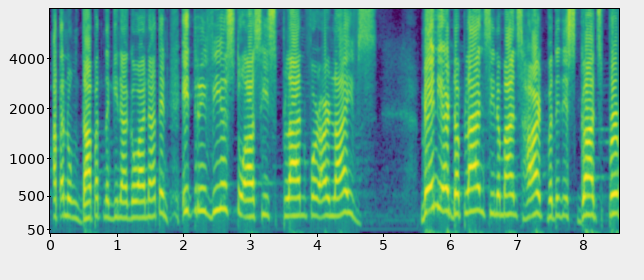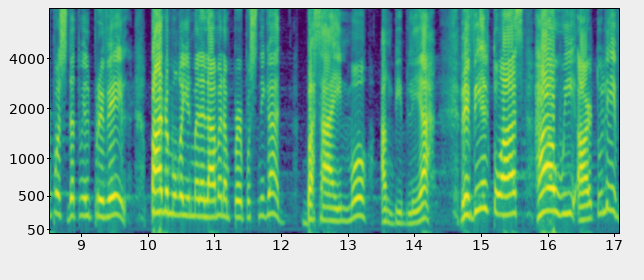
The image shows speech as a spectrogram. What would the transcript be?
at anong dapat na ginagawa natin. It reveals to us His plan for our lives. Many are the plans in a man's heart, but it is God's purpose that will prevail. Paano mo ngayon malalaman ang purpose ni God? Basahin mo ang Biblia. Reveal to us how we are to live.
